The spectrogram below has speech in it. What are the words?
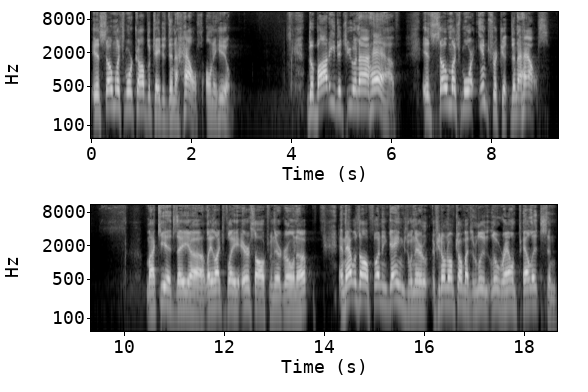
is so much more complicated than a house on a hill. The body that you and I have is so much more intricate than a house. My kids, they uh, they like to play airsoft when they're growing up, and that was all fun and games when they're. If you don't know, what I'm talking about the little, little round pellets, and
